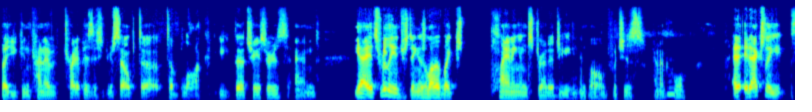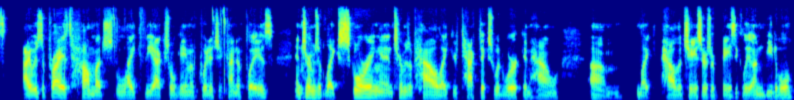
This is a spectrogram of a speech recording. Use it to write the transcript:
but you can kind of try to position yourself to to block the chasers. And yeah, it's really interesting. There's a lot of like planning and strategy involved, which is kind of Mm. cool. And it actually, I was surprised how much like the actual game of Quidditch it kind of plays in terms of like scoring and in terms of how like your tactics would work and how um like how the chasers are basically unbeatable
